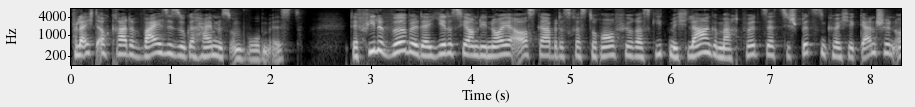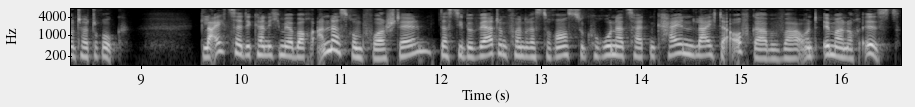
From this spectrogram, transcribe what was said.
Vielleicht auch gerade, weil sie so geheimnisumwoben ist. Der viele Wirbel, der jedes Jahr um die neue Ausgabe des Restaurantführers Guide Michelin gemacht wird, setzt die Spitzenköche ganz schön unter Druck. Gleichzeitig kann ich mir aber auch andersrum vorstellen, dass die Bewertung von Restaurants zu Corona-Zeiten keine leichte Aufgabe war und immer noch ist.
